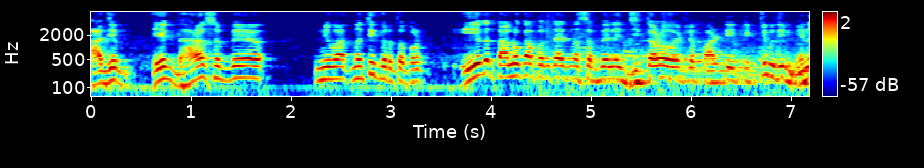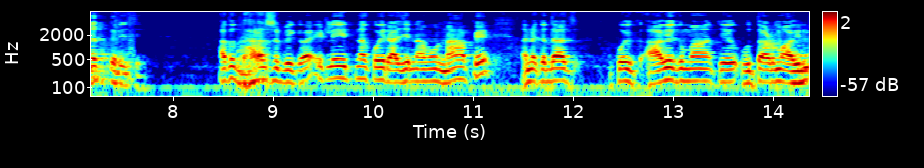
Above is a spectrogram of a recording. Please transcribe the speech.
આજે એક ધારાસભ્યની વાત નથી કરતો, પણ એક તાલુકા પંચાયતના સભ્યને જીતાડો એટલે પાર્ટી કેટલી બધી મહેનત કરે છે. આ તો ધારાસભ્ય કહેવાય, એટલે એ રીતના કોઈ રાજીનામું ના આપે અને કદાચ કોઈ આવેગમાં કે ઉતાળમાં આવીને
